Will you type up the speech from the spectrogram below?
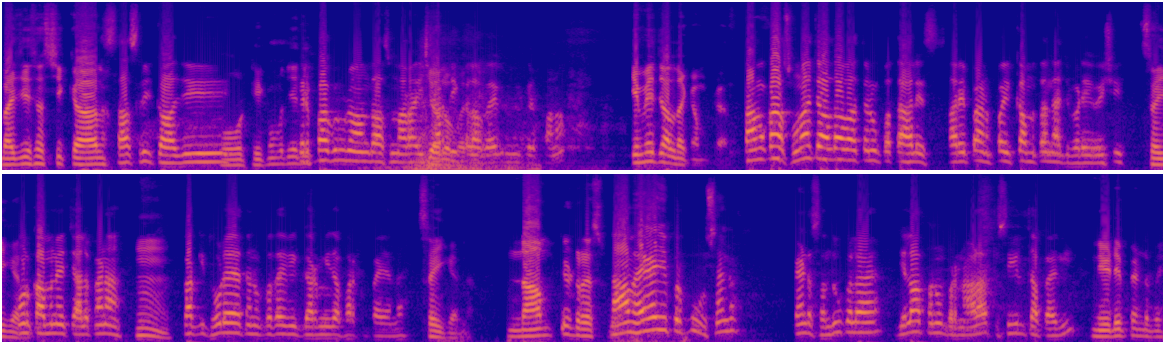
ਬਾਈ ਜੀ ਸਤਿ ਸ਼੍ਰੀ ਅਕਾਲ। ਸਤਿ ਸ੍ਰੀ ਅਕਾਲ ਜੀ। ਹੋਰ ਠੀਕ ਹੋ ਵਧੀਆ ਜੀ? ਕਿਰਪਾ ਗੁਰੂ ਰਾਮਦਾਸ ਮਹਾਰਾਜ ਚੜ੍ਹਦੀ ਕਲਾ। ਵਾਹਿਗੁਰੂ ਦੀ ਕਿਰਪਾ ਨਾਲ। ਕਿਵੇਂ ਚੱਲਦਾ ਕੰਮ ਕਰ? ਕੰਮ ਕਾਰ ਸੋਹਣਾ ਚੱਲਦਾ ਵਾ ਤੈਨੂੰ ਪਤਾ ਹਲੇ ਸਾਰੇ ਭੈਣ ਭਾਈ ਕੰਮ ਤਾਂ ਅੱਜ ਬੜੇ ਹੋਏ ਸੀ। ਸਹੀ ਗੱਲ। ਹੁਣ ਕੰਮ ਨੇ ਚੱਲ ਪੈਣਾ। ਹੂੰ। ਬਾਕੀ ਥੋੜਾ ਜਿਹਾ ਤੈਨੂੰ ਪਤਾ ਵੀ ਗਰਮੀ ਦਾ ਫ਼ਰਕ ਪੈ ਜਾਂਦਾ। ਸਹੀ ਗੱਲ। ਨਾਮ ਤੇ ਐਡਰੈਸ ਨਾਮ ਹੈਗਾ ਜੀ ਭਰਪੂਰ ਸਿੰਘ ਪਿੰਡ ਸੰਧੂ ਕਲਾ ਜ਼ਿਲ੍ਹਾ ਆਪਾਂ ਨੂੰ ਬਰਨਾਲਾ ਤਹਿਸੀਲ ਤਾਂ ਪੈ ਗਈ। ਨੇੜੇ ਪਿੰਡ ਬਾਈ।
